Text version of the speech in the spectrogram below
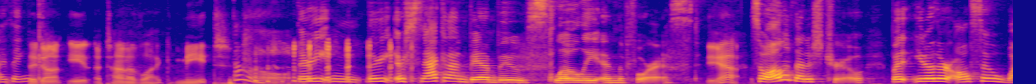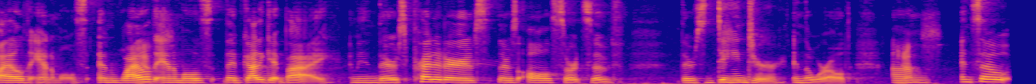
I think They don't eat a ton of like meat. No, they're eating. They're, they're snacking on bamboo slowly in the forest. Yeah. So all of that is true, but you know they're also wild animals, and wild Yes. animals they've got to get by. I mean, there's predators. There's all sorts of. There's danger in the world. Um, Yes. And so,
